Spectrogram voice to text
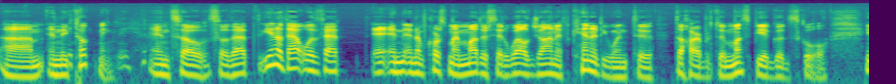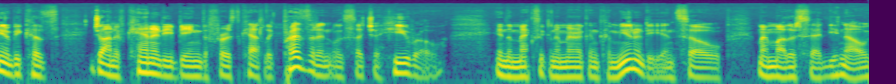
um, and they took me. And so so that you know that was that and and of course my mother said, "Well, John F. Kennedy went to to Harvard, so it must be a good school," you know, because John F. Kennedy, being the first Catholic president, was such a hero in the Mexican American community, and so my mother said, "You know,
